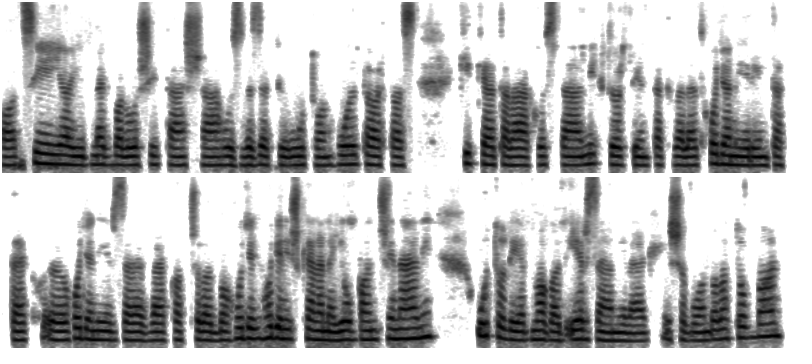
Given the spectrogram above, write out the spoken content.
a céljaid megvalósításához vezető úton hol tartasz, kikkel találkoztál, mik történtek veled, hogyan érintettek, hogyan érzel ebben kapcsolatban, hogyan, hogyan is kellene jobban csinálni, utolérd magad érzelmileg és a gondolatokban,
